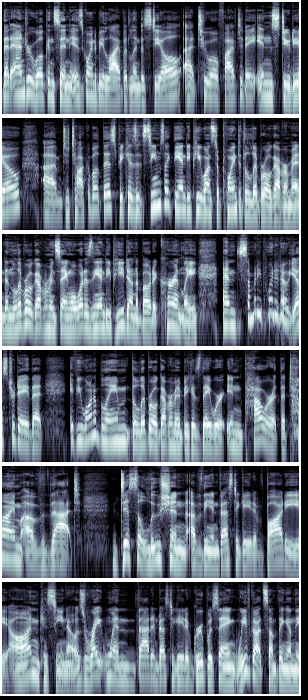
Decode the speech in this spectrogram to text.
that Andrew Wilkinson is going to be live with Linda Steele at 2.05 today in studio um, to talk about this because it seems like the NDP wants to point to the liberal government and the liberal government saying, well, what has the NDP done about it currently? And somebody pointed out yesterday that if you want to blame the liberal government because they were in power at the time of that dissolution of the investigative body on casinos, right when that investigative group was saying, we've got something on the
